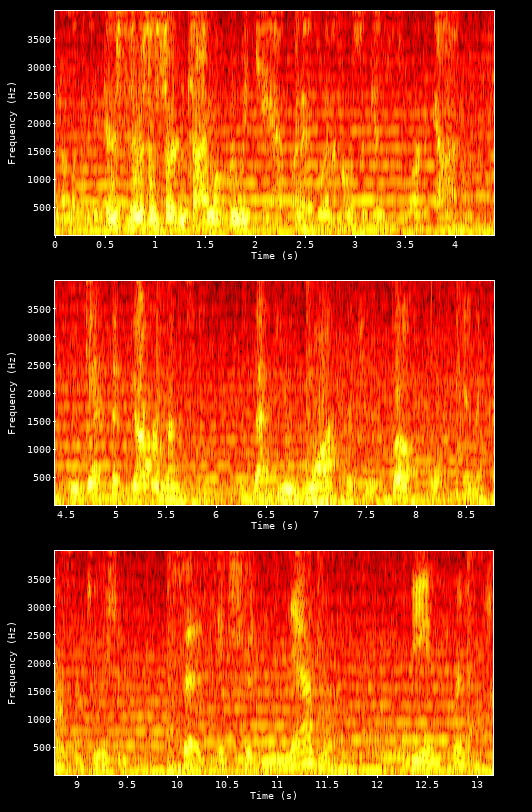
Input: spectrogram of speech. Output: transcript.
You know, there's there's a certain time when we can't, when it when it goes against the word of God. You get the government that you want, that you vote for. And the Constitution says it should never be infringed.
